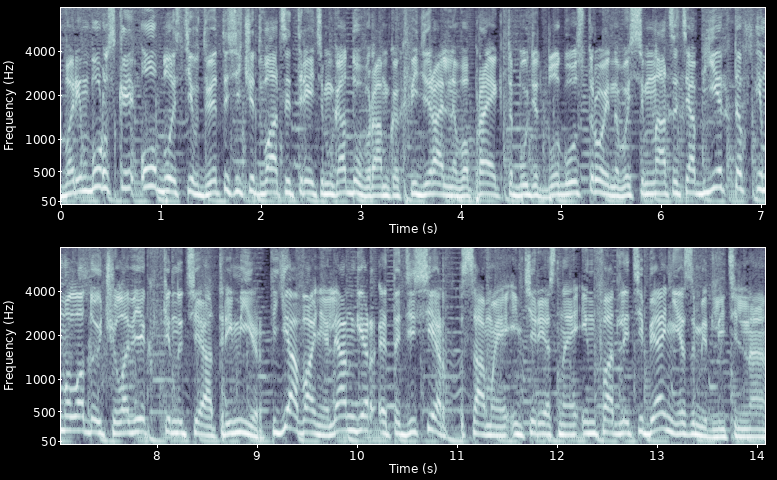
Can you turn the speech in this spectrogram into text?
В Оренбургской области в 2023 году в рамках федерального проекта будет благоустроено 18 объектов и молодой человек в кинотеатре «Мир». Я Ваня Лянгер, это десерт. Самая интересная инфа для тебя незамедлительно.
